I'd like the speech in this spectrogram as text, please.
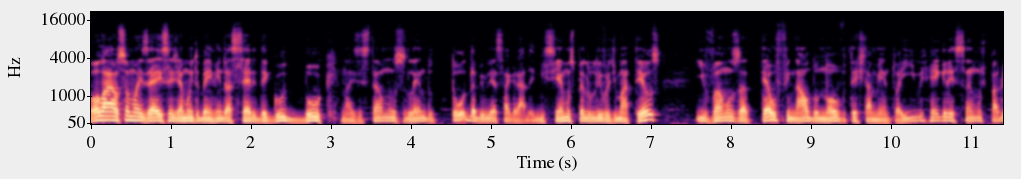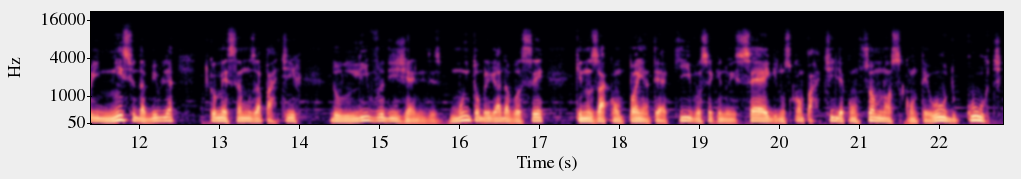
Olá, eu sou Moisés, seja muito bem-vindo à série The Good Book. Nós estamos lendo toda a Bíblia Sagrada. Iniciamos pelo livro de Mateus e vamos até o final do Novo Testamento. Aí regressamos para o início da Bíblia, começamos a partir do livro de Gênesis. Muito obrigado a você que nos acompanha até aqui, você que nos segue, nos compartilha, consome nosso conteúdo, curte,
